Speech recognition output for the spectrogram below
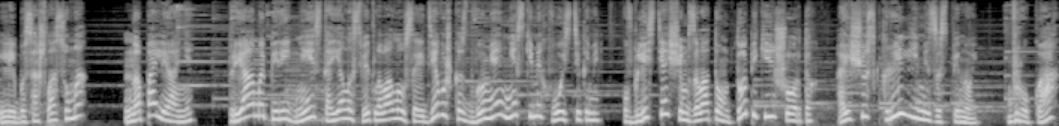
либо сошла с ума. На поляне прямо перед ней стояла светловолосая девушка с двумя низкими хвостиками в блестящем золотом топике и шортах, а еще с крыльями за спиной. В руках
